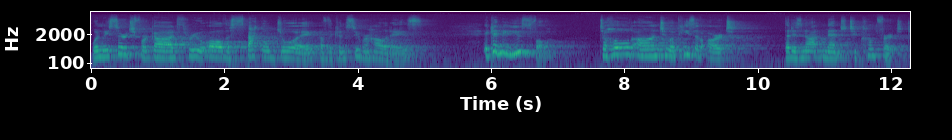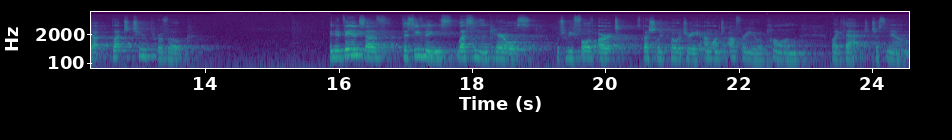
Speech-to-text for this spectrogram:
when we search for God through all the spackled joy of the consumer holidays, it can be useful to hold on to a piece of art that is not meant to comfort but to provoke. In advance of this evening's lessons and carols, which will be full of art, especially poetry, I want to offer you a poem like that just now.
